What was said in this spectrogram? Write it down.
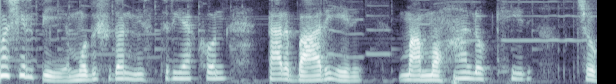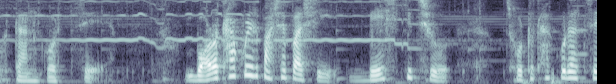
প্রতিমা শিল্পী মধুসূদন মিস্ত্রি এখন তার বাড়ির মা মহালক্ষ্মীর যোগদান করছে। বড় ঠাকুরের পাশাপাশি বেশ কিছু ছোট ঠাকুর আছে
